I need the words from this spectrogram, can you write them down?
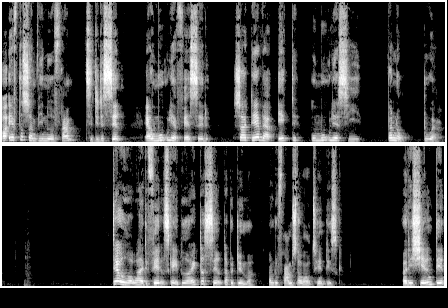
Og eftersom vi er nået frem til dette selv er umuligt at fastsætte, så er det at være ægte umuligt at sige, hvornår du er. Derudover er det fællesskabet og ikke dig selv, der bedømmer, om du fremstår autentisk. Og det er sjældent den,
